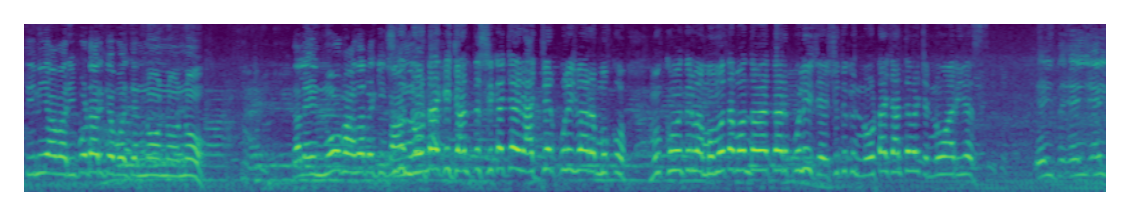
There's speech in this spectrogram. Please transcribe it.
তিনি আবার রিপোর্টারকে বলছেন নো নো নো তাহলে এই নো ভাষাটা কি? নোটা কি জানতে শেখাচ্ছে রাজ্যের পুলিশ বা মুখ্য- মুখ্যমন্ত্রী বা মমতা বন্দ্যোপাধ্যায়ের পুলিশ? শুধু কি নোটাই জানতে পেরেছে? নো আর ইয়েস এই এই এই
